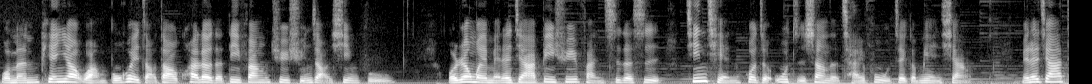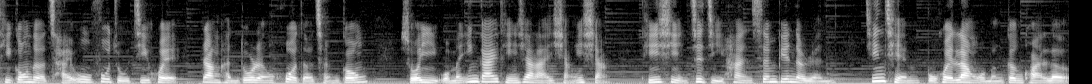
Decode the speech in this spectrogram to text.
我们偏要往不会找到快乐的地方去寻找幸福。我认为美乐家必须反思的是金钱或者物质上的财富这个面向。美乐家提供的财务富足机会，让很多人获得成功，所以我们应该停下来想一想，提醒自己和身边的人：金钱不会让我们更快乐，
